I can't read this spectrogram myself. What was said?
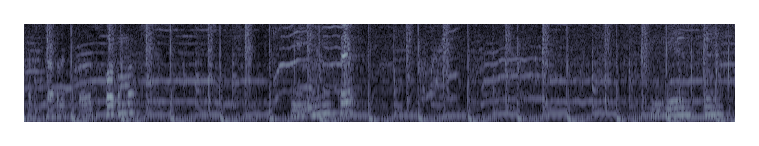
Saltar de todas formas. Siguiente. Siguiente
